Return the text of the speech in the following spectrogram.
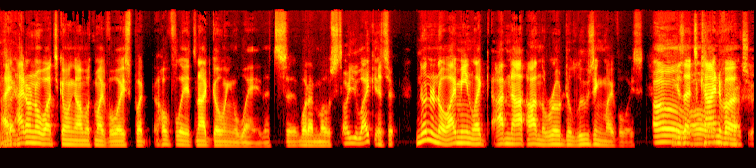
I, I don't know what's going on with my voice, but hopefully it's not going away. That's uh, what I'm most. Oh, you like it? No, no, no. I mean, like I'm not on the road to losing my voice. oh, because that's oh, kind of I a- got you.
